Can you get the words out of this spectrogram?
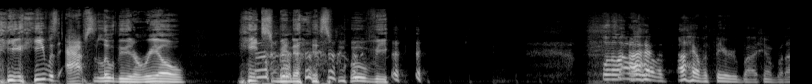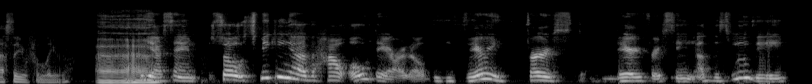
He, he was absolutely the real henchman of this movie. Well, so, I have a I have a theory about him, but I save it for later. Uh, yeah, same. So speaking of how old they are, though, the very first, very first scene of this movie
